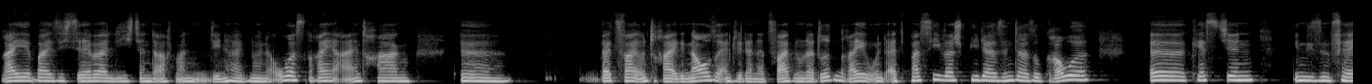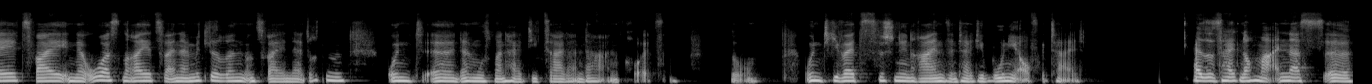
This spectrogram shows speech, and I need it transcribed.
Reihe bei sich selber liegt, dann darf man den halt nur in der obersten Reihe eintragen. Äh, bei zwei und drei genauso, entweder in der zweiten oder dritten Reihe. Und als passiver Spieler sind da so graue äh, Kästchen in diesem Feld, zwei in der obersten Reihe, zwei in der mittleren und zwei in der dritten. Und äh, dann muss man halt die Zahl dann da ankreuzen. So. Und jeweils zwischen den Reihen sind halt die Boni aufgeteilt. Also es ist halt nochmal anders äh,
